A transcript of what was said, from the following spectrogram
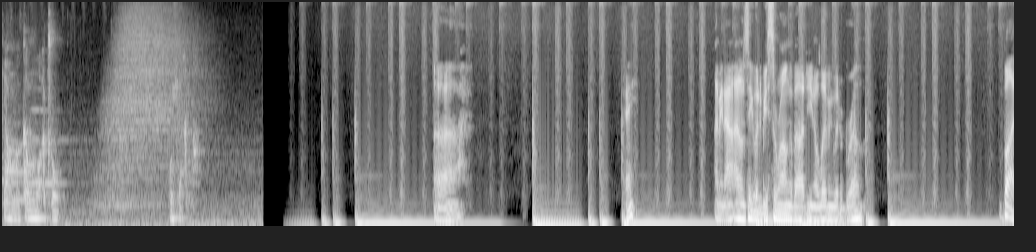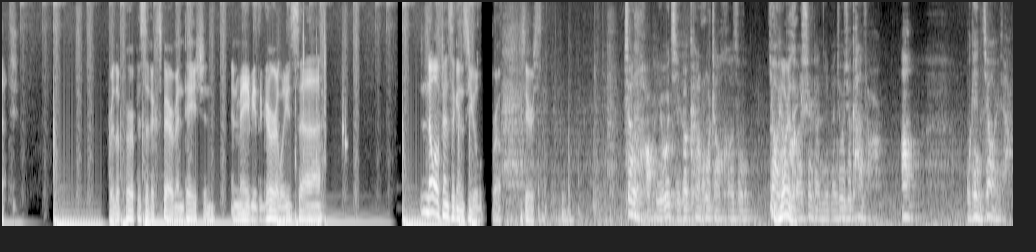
要么跟我住，你选吧。 Uh. Okay. I mean, I I don't see what would be so wrong about, you know, living with a bro. But, for the purpose of experimentation, and maybe the girlies, uh. No offense against you, bro. Seriously. 正好有几个客户找合租， 要 Who 有 are they? 合适的你们就去看房啊。我给你叫一下。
